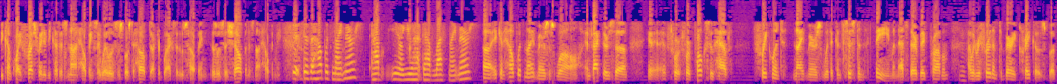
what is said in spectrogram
become quite frustrated because it's not helping. Say, well, this is supposed to help. Dr. Black said it was helping. This was supposed to help, and it's not helping me. Does it help with nightmares? Have you know you have to have less nightmares? Uh, it can help with nightmares as well. In fact, there's uh, uh for for folks who have frequent nightmares with a consistent theme, and that's their big problem, mm-hmm. I would refer them to Barry Krakow's book,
